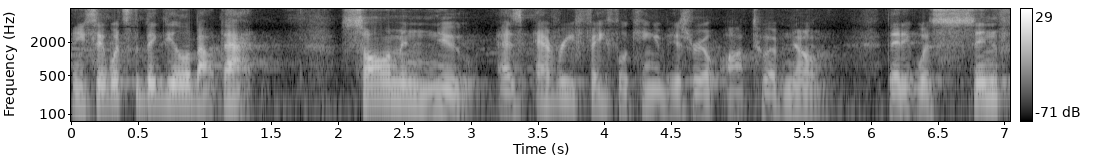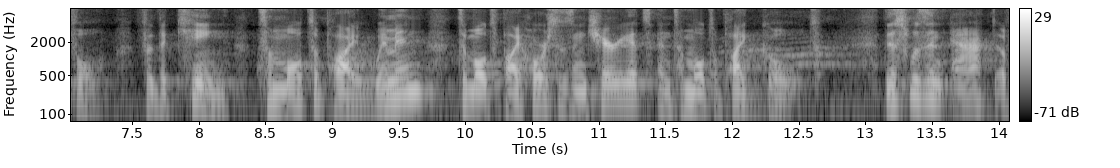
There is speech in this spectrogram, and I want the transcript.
And you say, what's the big deal about that? Solomon knew, as every faithful king of Israel ought to have known, that it was sinful for the king to multiply women, to multiply horses and chariots, and to multiply gold. This was an act of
